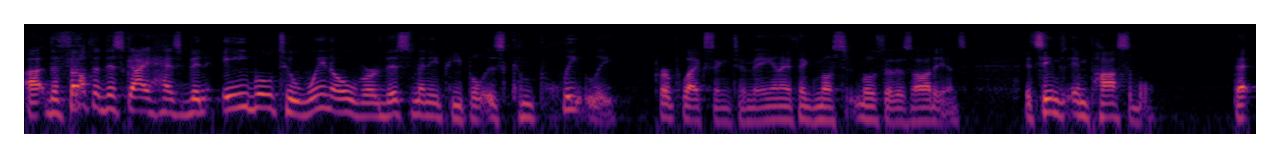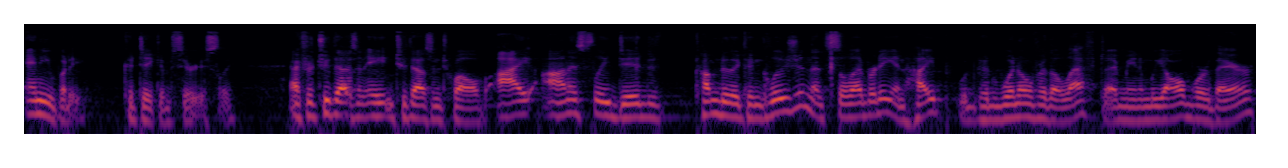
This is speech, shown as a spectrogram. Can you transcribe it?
Uh, the thought that this guy has been able to win over this many people is completely perplexing to me, and I think most, most of this audience. It seems impossible that anybody could take him seriously. After 2008 and 2012, I honestly did come to the conclusion that celebrity and hype would, could win over the left. I mean, we all were there.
